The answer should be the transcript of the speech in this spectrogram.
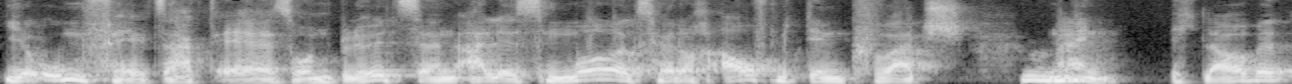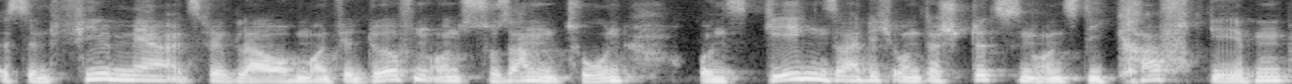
ihr Umfeld sagt, äh, so ein Blödsinn, alles Murks, hör doch auf mit dem Quatsch. Mhm. Nein, ich glaube, es sind viel mehr, als wir glauben und wir dürfen uns zusammentun, uns gegenseitig unterstützen, uns die Kraft geben,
